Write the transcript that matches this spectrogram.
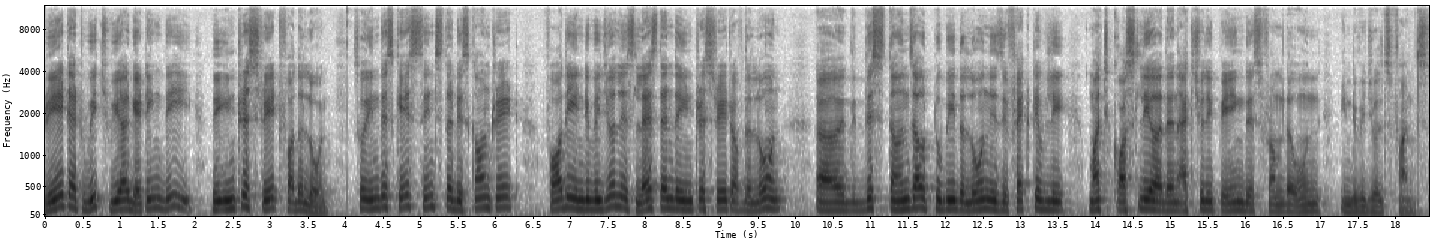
rate at which we are getting the, the interest rate for the loan. So, in this case since the discount rate for the individual is less than the interest rate of the loan, uh, this turns out to be the loan is effectively much costlier than actually paying this from the own individual's funds.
